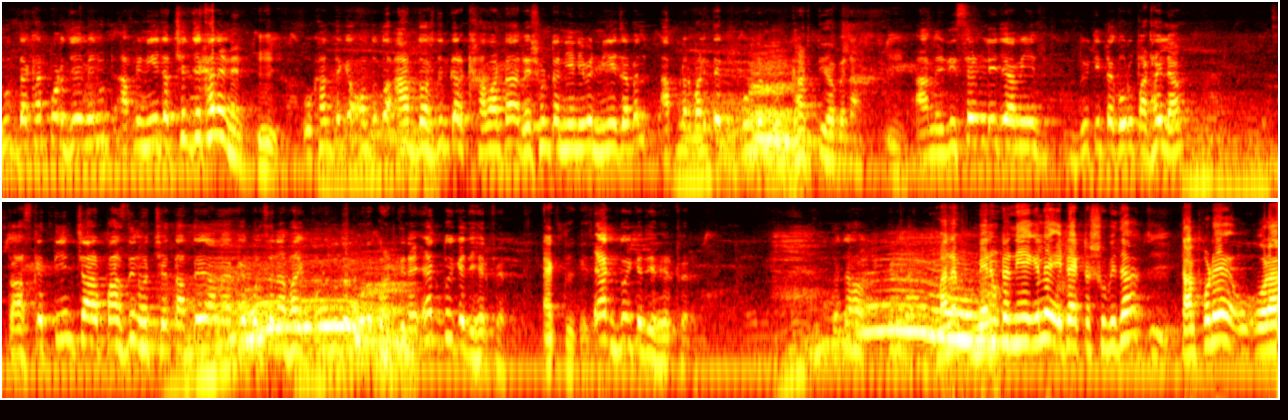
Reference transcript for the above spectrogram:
দুধ দেখার পর যে মেনু আপনি নিয়ে যাচ্ছেন যেখানে নেন ওখান থেকে অন্তত আট দশ দিনকার খাওয়াটা রেশনটা নিয়ে নেবেন নিয়ে যাবেন। আপনার বাড়িতে কোনো দুধ ঘাটতি হবে না। আমি রিসেন্টলি যে আমি দুই তিনটা গরু পাঠাইলাম তো আজকে তিন চার পাঁচ দিন হচ্ছে তাতে আমাকে বলছে না ভাই গরু দুধের কোনো ঘাটতি নেই। এক দুই কেজি হেরফের। এক দুই কেজি। এক দুই কেজির হেরফের। মানে মেনুটা নিয়ে গেলে এটা একটা সুবিধা। তারপরে ওরা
